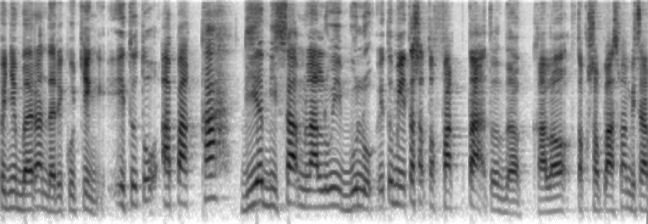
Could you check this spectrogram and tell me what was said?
penyebaran dari kucing, itu tuh apakah dia bisa melalui bulu? Itu mitos atau fakta tuh, Dok, kalau toksoplasma bisa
